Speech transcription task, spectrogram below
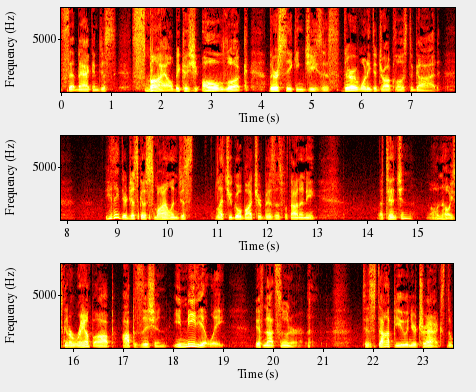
sit back and just smile because you, oh, look, they're seeking Jesus. They're wanting to draw close to God. Do you think they're just going to smile and just let you go about your business without any attention? Oh, no, he's going to ramp up opposition immediately, if not sooner, to stop you in your tracks. The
